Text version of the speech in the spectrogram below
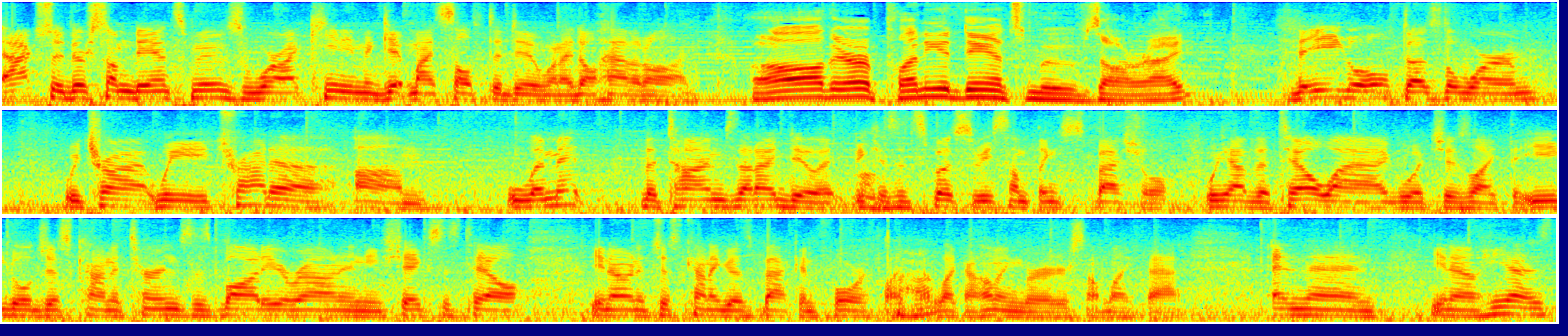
actually there's some dance moves where I can't even get myself to do when I don't have it on. Oh, there are plenty of dance moves, all right. The eagle does the worm. We try we try to um, limit the times that I do it because it's supposed to be something special. We have the tail wag, which is like the eagle just kind of turns his body around and he shakes his tail, you know, and it just kind of goes back and forth like like a hummingbird or something like that. And then you know he has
